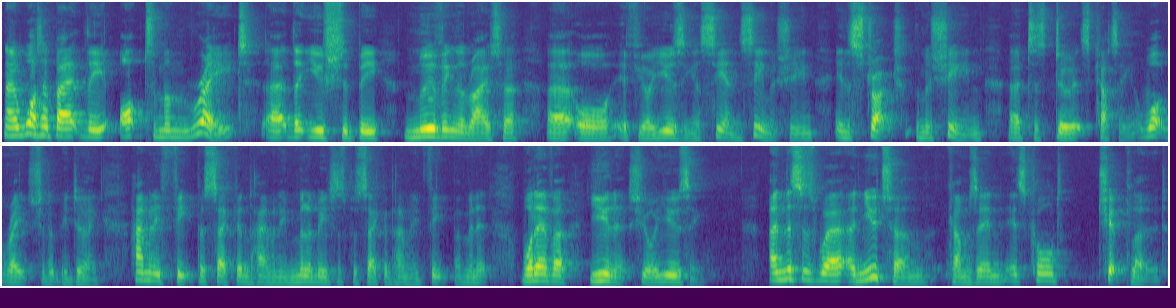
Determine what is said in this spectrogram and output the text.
Now what about the optimum rate uh, that you should be moving the router uh, or if you're using a CNC machine, instruct the machine uh, to do its cutting. At what rate should it be doing? How many feet per second, how many millimeters per second, how many feet per minute, whatever units you're using. And this is where a new term comes in, it's called chip load.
